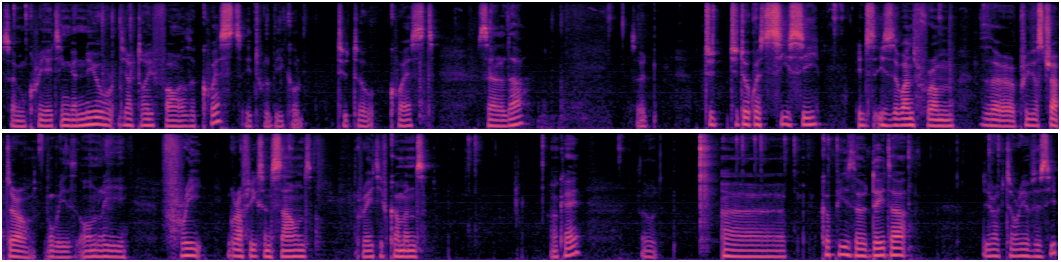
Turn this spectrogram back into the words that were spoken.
So I'm creating a new directory for the quest. It will be called Tuto Quest Zelda. So Tuto Quest CC it is the one from the previous chapter with only three graphics and sounds, Creative Commons. Okay, so uh, copy the data directory of the zip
